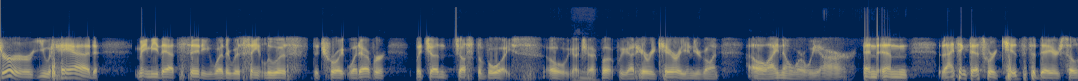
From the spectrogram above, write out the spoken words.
sure you had maybe that city, whether it was St. Louis, Detroit, whatever. But just, just the voice. Oh, we got mm-hmm. Jack Buck, we got Harry Caray, and you're going, oh, I know where we are. And and I think that's where kids today are so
